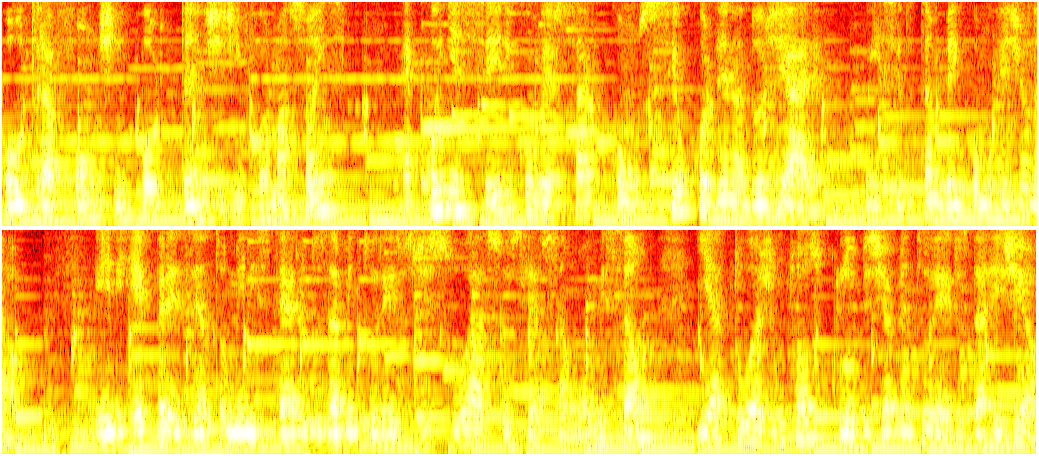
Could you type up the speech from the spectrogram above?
Outra fonte importante de informações é conhecer e conversar com o seu coordenador de área, conhecido também como regional. Ele representa o Ministério dos Aventureiros de sua associação ou missão e atua junto aos clubes de aventureiros da região.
